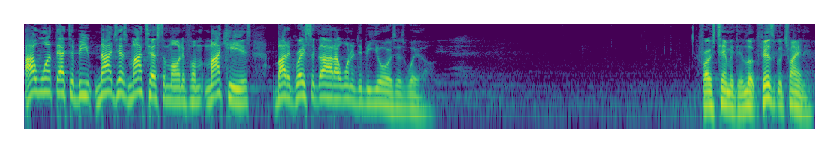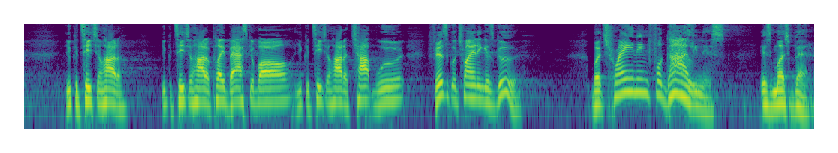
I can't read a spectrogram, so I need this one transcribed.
I want that to be not just my testimony for my kids. By the grace of God, I want it to be yours as well. First Timothy, look, physical training. You could teach them how to, you could teach them how to play basketball. You could teach them how to chop wood. Physical training is good. But training for godliness is much better.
